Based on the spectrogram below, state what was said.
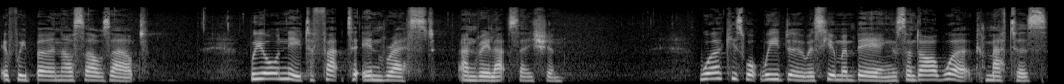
if we burn ourselves out. We all need to factor in rest and relaxation. Work is what we do as human beings, and our work matters.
